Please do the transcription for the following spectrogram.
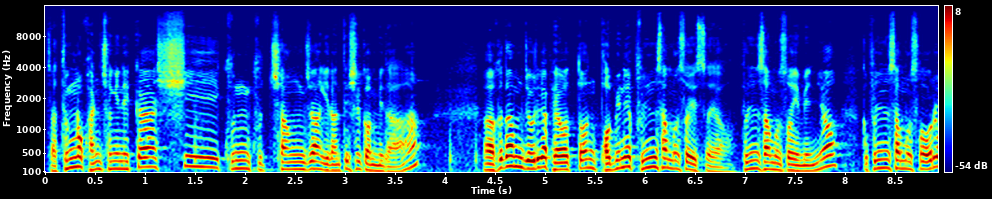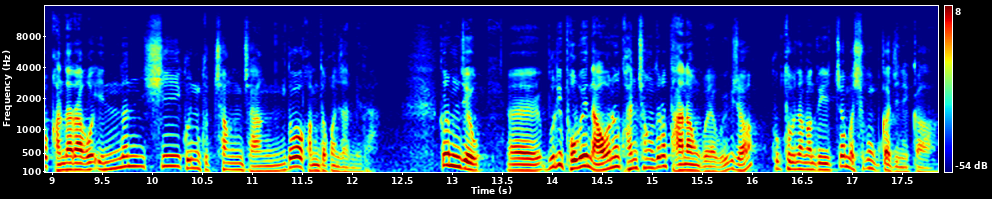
자 등록 관청이니까 시, 군, 구청장 이란 뜻일 겁니다. 어, 그다음 이제 우리가 배웠던 법인의 분사무소 있어요. 분사무소이면요, 그 분사무소를 관할하고 있는 시, 군, 구청장도 감독관자입니다. 그럼 이제 에, 우리 법에 나오는 관청들은 다 나온 거라고요, 그죠? 국토부 장관도 있죠, 뭐 시군국까지니까.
